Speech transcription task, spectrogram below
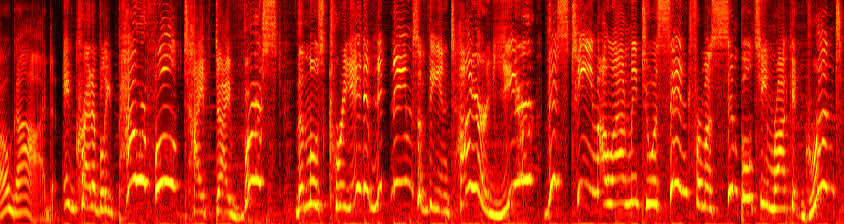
Oh God. Incredibly powerful, type diverse, the most creative nicknames of the entire year? This team allowed me to ascend from a simple Team Rocket grunt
